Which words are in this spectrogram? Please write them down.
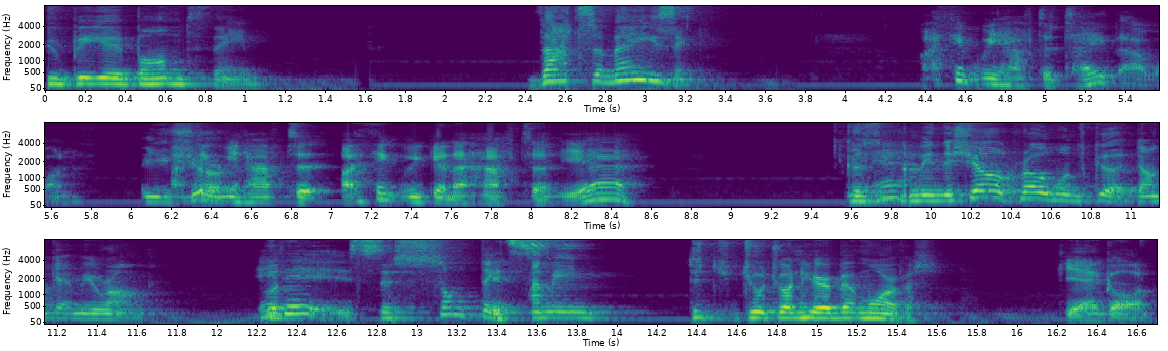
to be a Bond theme. That's amazing. I think we have to take that one. Are you I sure? think we have to. I think we're gonna have to. Yeah, Because Yeah. I mean, the Sheryl Crow one's good. Don't get me wrong. it But is. There's something. It's- I mean, did you, do you want to hear a bit more of it? Yeah, go on.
